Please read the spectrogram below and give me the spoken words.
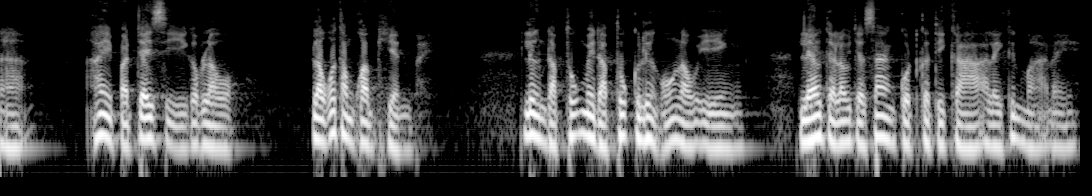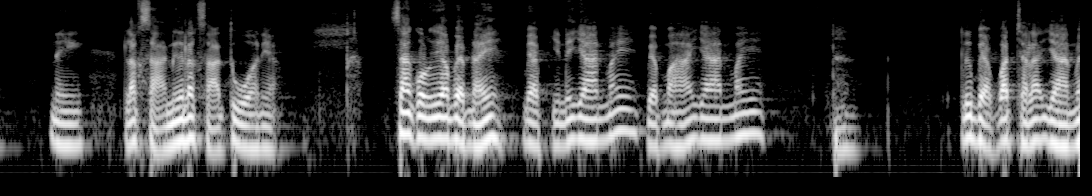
นะให้ปัจจัยสีกับเรา เราก็ทำความเพียรไป เรื่องดับทุกข์ไม่ดับทุกข์ก็เรื่องของเราเอง แล้วแต่เราจะสร้างกฎกติกาอะไรขึ้นมาใน ในรักษาเนื้อรักษาตัวเนี่ย สร้างกฎกติกาแบบไหน แบบหินยานไหมแบบมหายานไหมหรือแบบวัชระยานไหม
